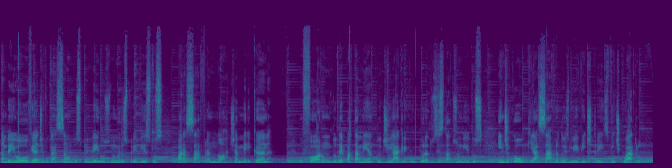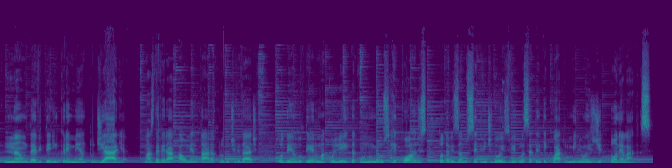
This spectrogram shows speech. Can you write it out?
Também houve a divulgação dos primeiros números previstos para a safra norte-americana. O Fórum do Departamento de Agricultura dos Estados Unidos indicou que a safra 2023-24 não deve ter incremento de área mas deverá aumentar a produtividade, podendo ter uma colheita com números recordes, totalizando 122,74 milhões de toneladas.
